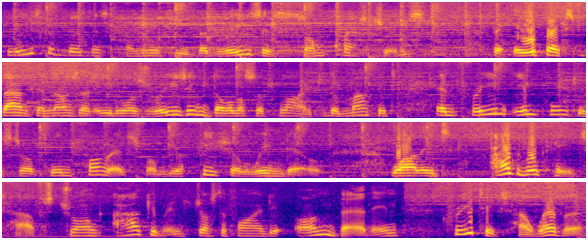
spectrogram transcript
pleased the business community but raises some questions. The Apex Bank announced that it was raising dollar supply to the market and freeing importers to obtain forex from the official window, while its advocates have strong arguments justifying the unbanning. Critics, however,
